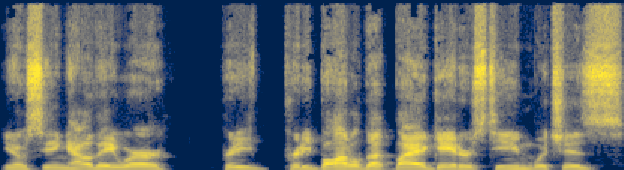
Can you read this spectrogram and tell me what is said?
you know, seeing how they were pretty pretty bottled up by a Gators team, which is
